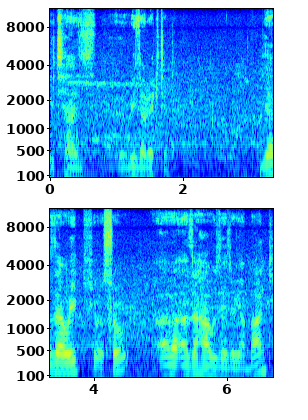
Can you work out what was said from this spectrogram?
it has resurrected. The other week or so other houses were burnt,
